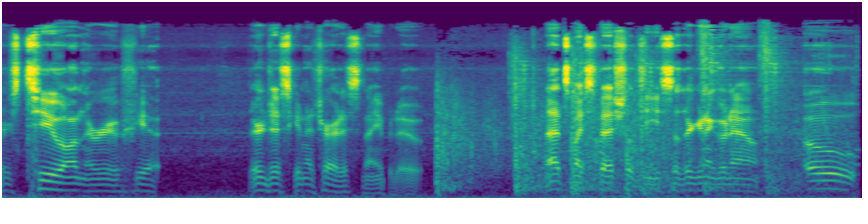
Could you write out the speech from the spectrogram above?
There's two on the roof, yeah. They're just gonna try to snipe it out. That's my specialty, so they're gonna go down. Oh!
